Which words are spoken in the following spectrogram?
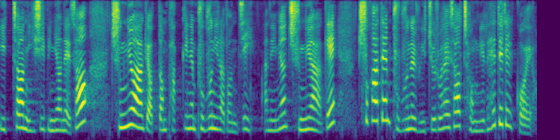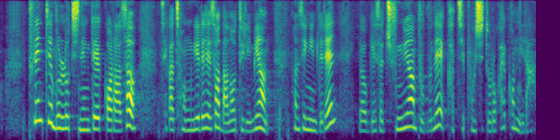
2022년에서 중요하게 어떤 바뀌는 부분이라든지 아니면 중요하게 추가된 부분을 위주로 해서 정리를 해드릴 거예요. 프린트물로 진행될 거라서 제가 정리를 해서 나눠드리면 선생님들은 여기에서 중요 한 부분을 같이 보시도록 할 겁니다.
